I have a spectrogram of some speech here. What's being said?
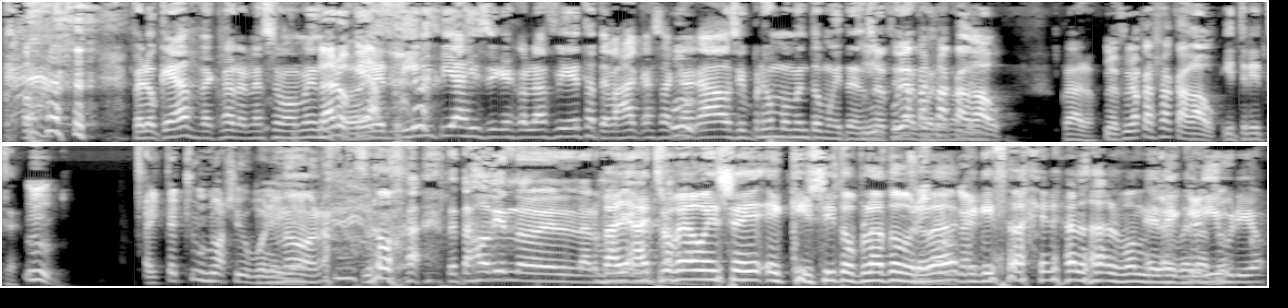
Pero ¿qué haces, claro, en ese momento? Claro, ¿qué Eh, haces? Limpias y sigues con la fiesta, te vas a casa Uh. cagado, siempre es un momento muy tenso. Me fui a casa cagado. Claro. Me fui a casa cagado. Y triste. Mm, el ketchup no ha sido buena idea. No, no, no. Te estás jodiendo el Vale, armonía. has estropeado ese exquisito plato, ¿verdad? que quizás era la albóndiga el equilibrio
